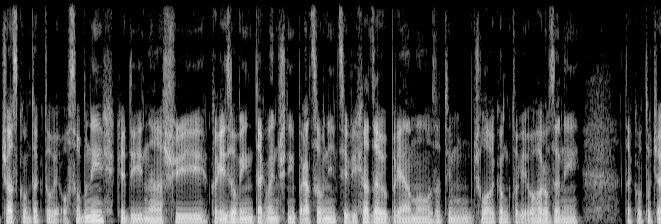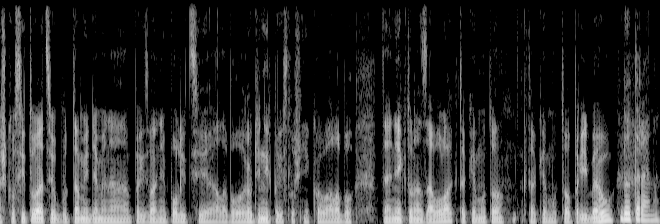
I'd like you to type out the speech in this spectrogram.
Čas kontaktov je osobných, kedy naši krízoví intervenční pracovníci vychádzajú priamo za tým človekom, ktorý je ohrozený takouto ťažkou situáciou, buď tam ideme na prizvanie policie alebo rodinných príslušníkov, alebo teda niekto nás zavolá k takémuto, k takémuto príbehu. Do terénu.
